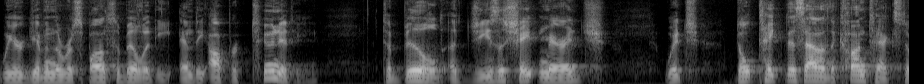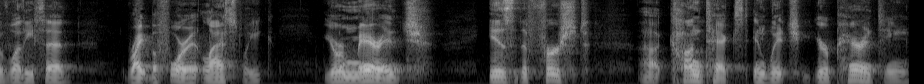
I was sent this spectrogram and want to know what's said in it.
we are given the responsibility and the opportunity to build a Jesus shaped marriage, which don't take this out of the context of what he said right before it last week. Your marriage is the first uh, context in which your parenting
